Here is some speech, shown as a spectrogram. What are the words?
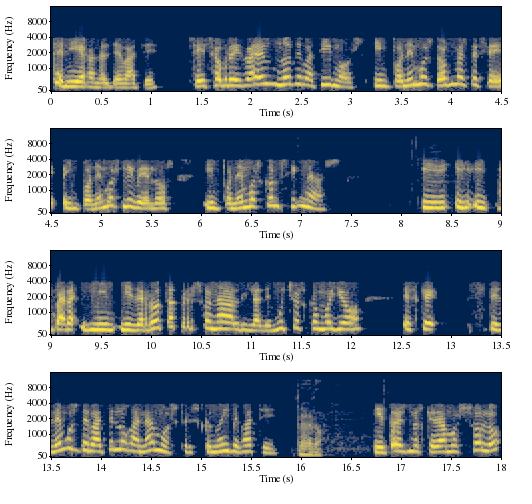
te niegan el debate. Si sobre Israel no debatimos, imponemos dogmas de fe, imponemos libelos, imponemos consignas. Y, para mi, mi, derrota personal y la de muchos como yo es que si tenemos debate lo ganamos, pero es que no hay debate. Claro. Y entonces nos quedamos solos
